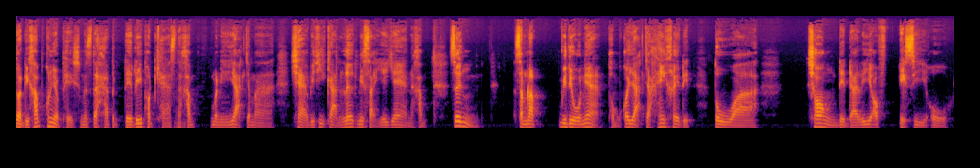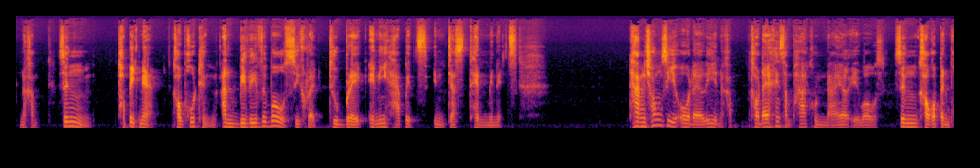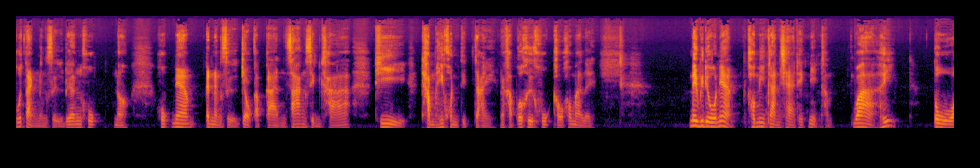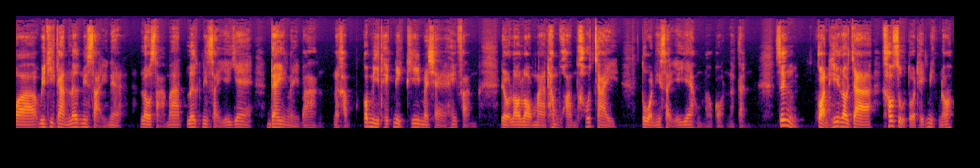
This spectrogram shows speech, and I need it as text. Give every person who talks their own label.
Speaker 1: สวัสดีครับคุณอยู่เพจ Mr. Habit Diary Podcast นะครับ วันนี้อยากจะมาแชร์วิธีการเลิกนิสัยแย่ๆนะครับ ซึ่งสำหรับวิดีโอเนี่ยผมก็อยากจะให้เครดิตตัวช่อง The Diary of a CEO นะครับ ซึ่ง topic เนี่ยเขาพูดถึง unbelievable secret to break any habits in just 10 minutes ทางช่อง CEO Diary นะครับ เขาได้ให้สัมภาษณ์คุณ Niall Evans ซึ่งเขาก็เป็นผู้แต่งหนังสือเรื่องฮุก เนาะฮุกเนี่ยเป็นหนังสือเกี่ยวกับการสร้างสินค้าที่ทำให้คนติดใจนะครับ ก็คือฮุกเขาเข้ามาเลย ในวิดีโอเนี่ยเขามีการแชร์เทคนิคครับ ว่าเฮ้ยตัววิธีการเลิกนิสัยเนี่ยเราสามารถเลิกนิสัยแย่ๆ ได้ยังไงบ้างนะครับ ก็มีเทคนิคที่มาแชร์ให้ฟัง เดี๋ยวเราลองมาทำความเข้าใจตัวนิสัยแย่ๆของเราก่อนละกัน ซึ่งก่อนที่เราจะเข้าสู่ตัวเทคนิคเนาะ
